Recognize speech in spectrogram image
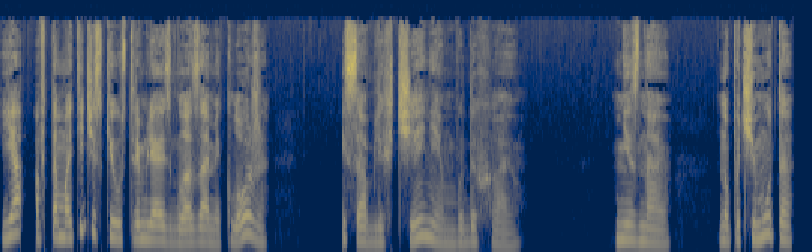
я автоматически устремляюсь глазами к ложе и с облегчением выдыхаю. Не знаю, но почему-то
